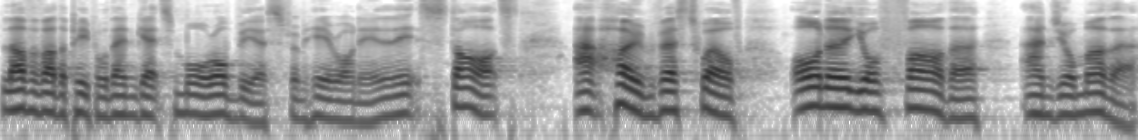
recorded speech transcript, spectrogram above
Love of other people then gets more obvious from here on in, and it starts at home. Verse 12 Honor your father and your mother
